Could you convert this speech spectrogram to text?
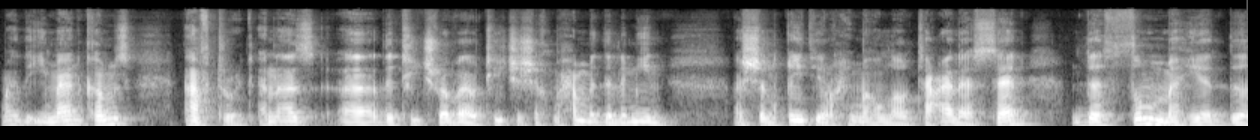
Right? The iman comes after it. And as uh, the teacher of our teacher, Sheikh Muhammad al-Amin al-Shanqiti rahimahullah ta'ala said, the thumma here, the,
